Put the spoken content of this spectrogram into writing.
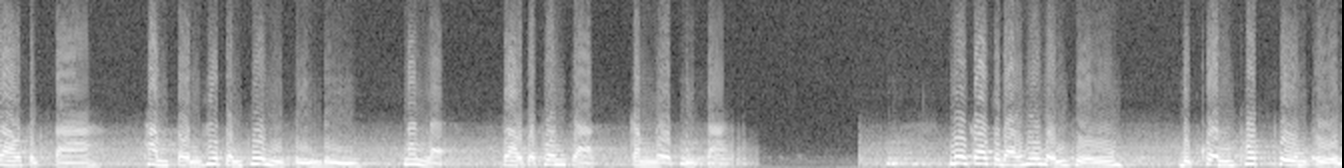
เราศึกษาทำตนให้เป็นผู้มีศีลดี นั่นแหละ เราจะพ้นจากกำเนิดปีศาจนี่ก็แสดงให้เห็นถึงบุคคลภพภูมิอื่น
